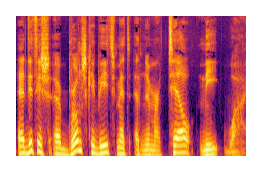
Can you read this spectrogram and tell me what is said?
dit is Bronski Beat met het nummer Tell Me Why.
